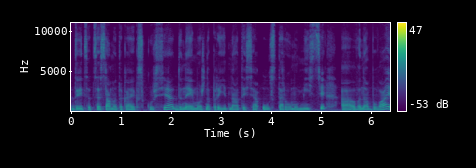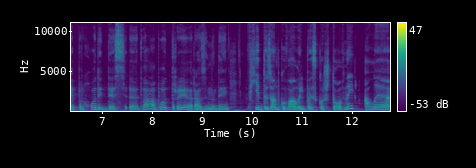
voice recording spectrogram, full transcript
Дивіться, це саме така екскурсія. До неї можна приєднатися у старому місці. Вона буває, проходить десь е, два або три рази на день. Вхід до замку Вавель безкоштовний, але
